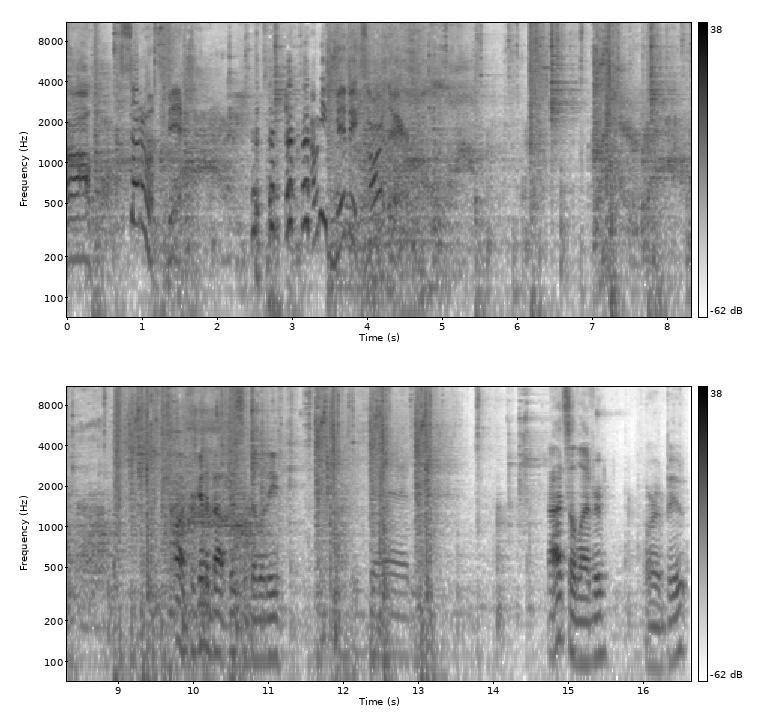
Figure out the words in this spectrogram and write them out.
Oh, son of a bitch! How many mimics are there? Oh, I forget about this ability. Dead. That's a lever. Or a boot.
